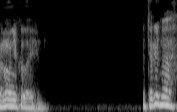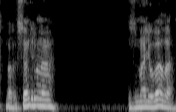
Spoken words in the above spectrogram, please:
Шановні колеги, Катерина Олександрівна змалювала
